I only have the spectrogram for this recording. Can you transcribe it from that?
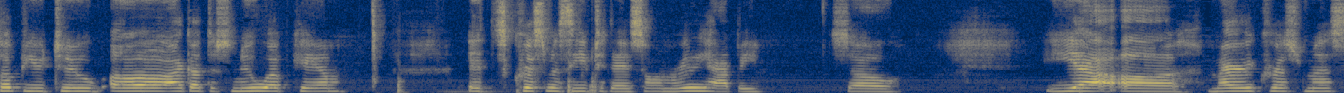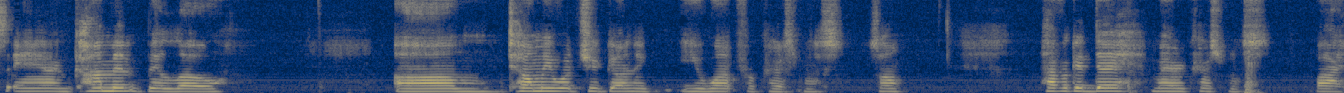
up YouTube? Uh, I got this new webcam. It's Christmas Eve today, so I'm really happy. So, yeah, uh, Merry Christmas and comment below. Um, tell me what you're gonna, you want for Christmas. So, have a good day. Merry Christmas. Bye.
